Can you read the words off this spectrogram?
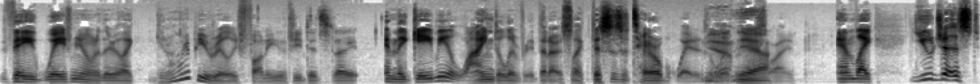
they waved me over. They were like, "You know, what it'd be really funny if you did tonight." And they gave me a line delivery that I was like, "This is a terrible way to deliver Yeah. this line." And like you just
